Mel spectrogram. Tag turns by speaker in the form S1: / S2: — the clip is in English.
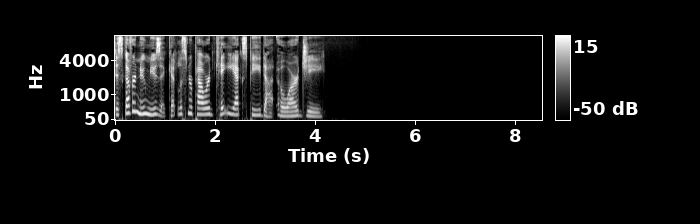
S1: Discover new music at listenerpoweredkexp.org.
